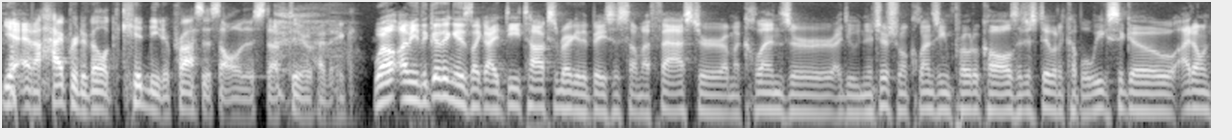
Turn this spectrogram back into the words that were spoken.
Yeah, and a hyper developed kidney to process all of this stuff too, I think. Well, I mean, the good thing is like I detox on a regular basis. I'm a faster. I'm a cleanser. I do nutritional cleansing protocols. I just did one a couple weeks ago. I don't.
